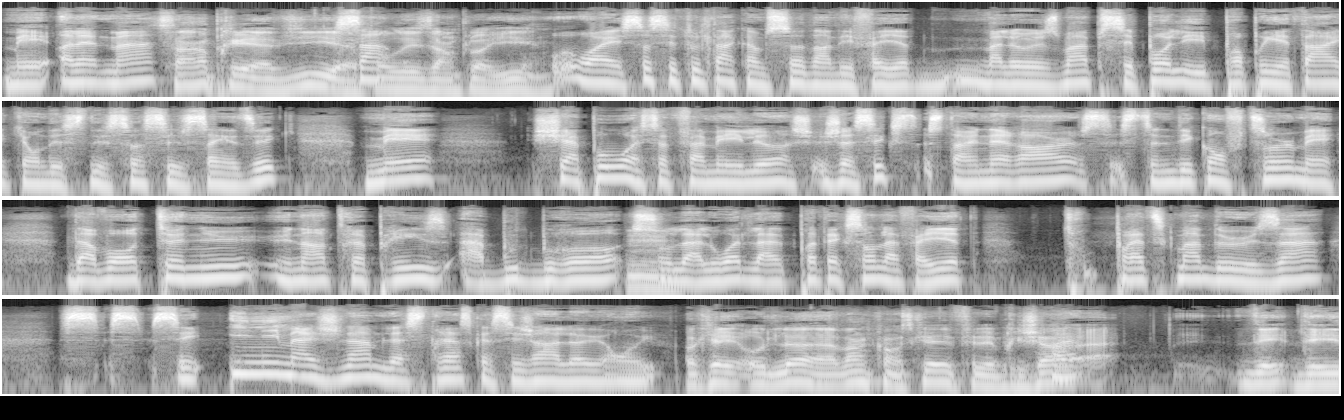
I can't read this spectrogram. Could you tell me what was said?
Mais honnêtement, Sans préavis euh, Sans- pour les employés. Ouais, ça c'est tout le temps comme ça dans des faillites malheureusement, puis c'est pas les propriétaires qui ont décidé ça, c'est le syndic, mais chapeau à cette famille-là. Je- sais que c'est une erreur, c'est une déconfiture, mais d'avoir tenu une entreprise à bout de bras sur la loi de la protection de la faillite pratiquement deux ans, c'est inimaginable le stress que ces gens-là ont eu. OK, au-delà, avant qu'on se quitte, Philippe Richard, Ouais. euh, des, des,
